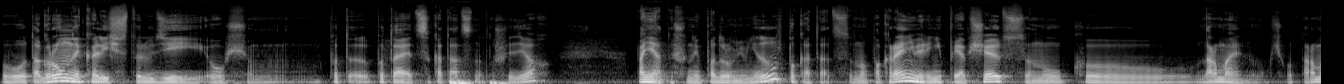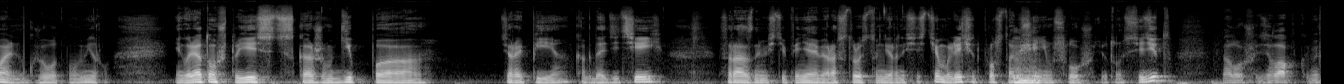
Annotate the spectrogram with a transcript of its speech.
Вот, огромное количество людей, в общем, пытается кататься на лошадях. Понятно, что на ипподроме не дадут покататься, но, по крайней мере, они приобщаются ну, к нормальному, к чему-то нормальному, к животному миру. Не говоря о том, что есть, скажем, гипотерапия, когда детей с разными степенями расстройства нервной системы лечат просто общением mm-hmm. с лошадью. Вот он сидит, на лошади лапками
